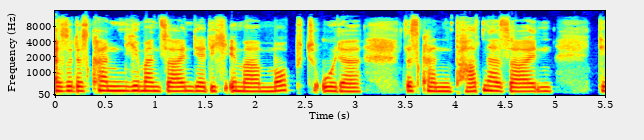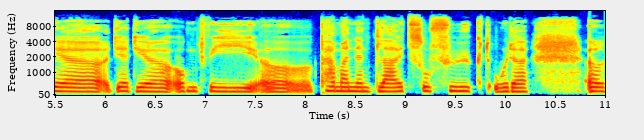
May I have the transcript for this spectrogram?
Also das kann jemand sein, der dich immer mobbt oder das kann ein Partner sein, der, der dir irgendwie äh, permanent Leid zufügt oder äh,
